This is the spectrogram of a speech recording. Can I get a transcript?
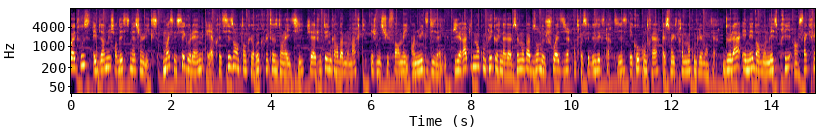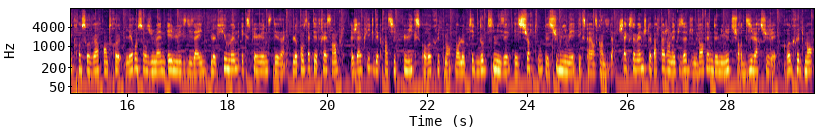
à tous et bienvenue sur Destination UX. Moi c'est Ségolène et après 6 ans en tant que recruteuse dans l'IT, j'ai ajouté une corde à mon arc et je me suis formée en UX design. J'ai rapidement compris que je n'avais absolument pas besoin de choisir entre ces deux expertises et qu'au contraire, elles sont extrêmement complémentaires. De là est né dans mon esprit un sacré crossover entre les ressources humaines et l'UX design, le Human Experience Design. Le concept est très simple, j'applique des principes UX au recrutement dans l'optique d'optimiser et surtout de sublimer l'expérience candidat. Chaque semaine, je te partage un épisode d'une vingtaine de minutes sur divers sujets. Recrutement,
